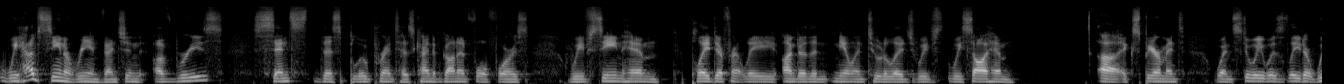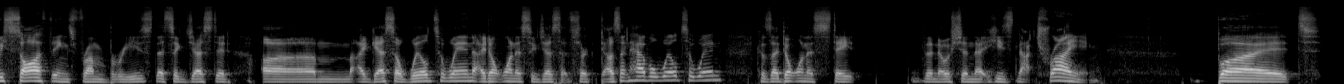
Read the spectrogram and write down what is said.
we have seen a reinvention of Brehze since this blueprint has kind of gone in full force. We've seen him play differently under the neaLaN tutelage. We've we saw him uh, experiment when Stewie was leader, we saw things from Brehze that suggested, um, I guess, a will to win. I don't want to suggest that CeRq doesn't have a will to win because I don't want to state the notion that he's not trying. But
